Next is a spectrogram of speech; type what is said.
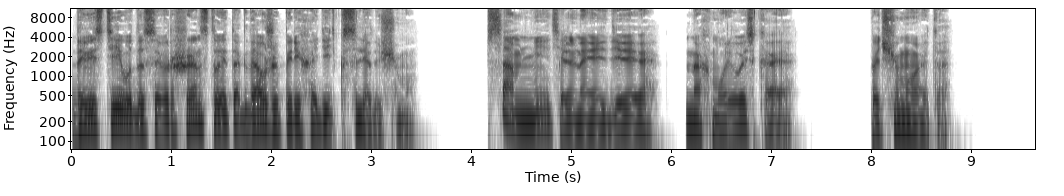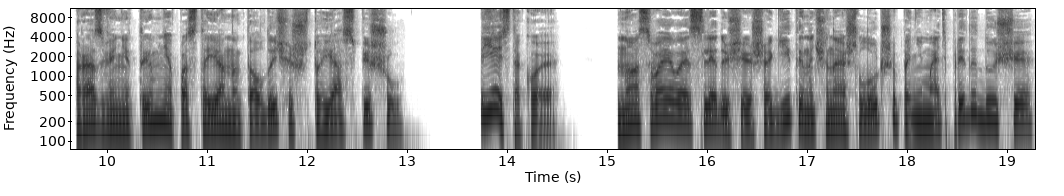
довести его до совершенства и тогда уже переходить к следующему». «Сомнительная идея», — нахмурилась Кая. «Почему это? Разве не ты мне постоянно толдычишь, что я спешу?» «Есть такое. Но осваивая следующие шаги, ты начинаешь лучше понимать предыдущие.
